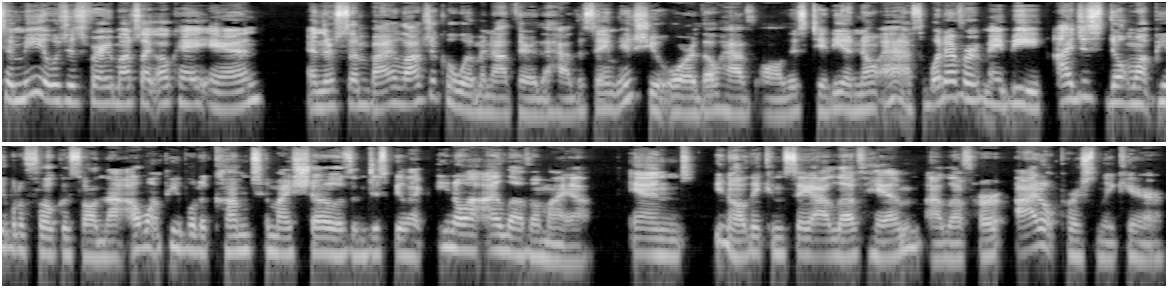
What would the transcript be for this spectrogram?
to me, it was just very much like, okay, and, and there's some biological women out there that have the same issue, or they'll have all this titty and no ass, whatever it may be. I just don't want people to focus on that. I want people to come to my shows and just be like, you know what? I love Amaya. And, you know, they can say, I love him, I love her. I don't personally care.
